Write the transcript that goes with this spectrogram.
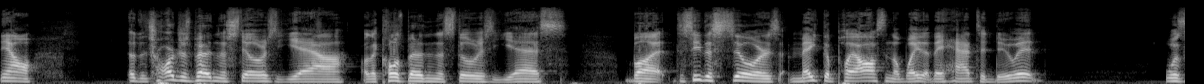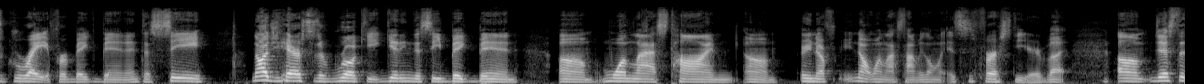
Now, are the Chargers better than the Steelers? Yeah. Are the Colts better than the Steelers? Yes. But to see the Steelers make the playoffs in the way that they had to do it was great for Big Ben. And to see Najee Harris as a rookie getting to see Big Ben um, one last time. Um, or, you know, not one last time. He's only it's his first year, but um, just the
